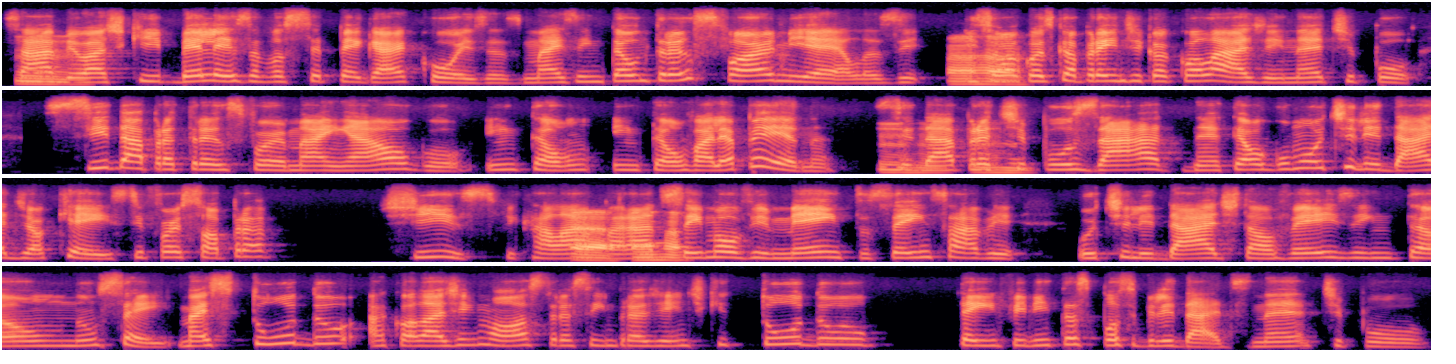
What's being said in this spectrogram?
sabe? Eu hum. acho que beleza você pegar coisas, mas então transforme elas. E isso é uma coisa que eu aprendi com a colagem, né? Tipo, se dá para transformar em algo, então, então vale a pena. Uhum, se dá para uhum. tipo usar, né, ter alguma utilidade, OK. Se for só para X, ficar lá é, parado uhum. sem movimento, sem, sabe, utilidade talvez, então não sei. Mas tudo a colagem mostra assim pra gente que tudo tem infinitas possibilidades, né? Tipo,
